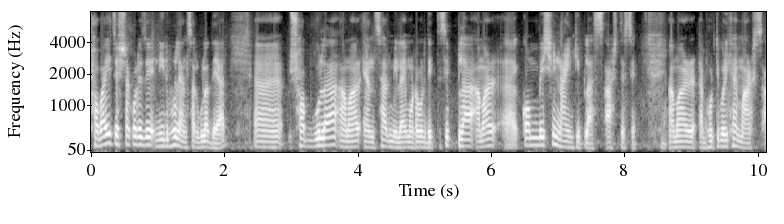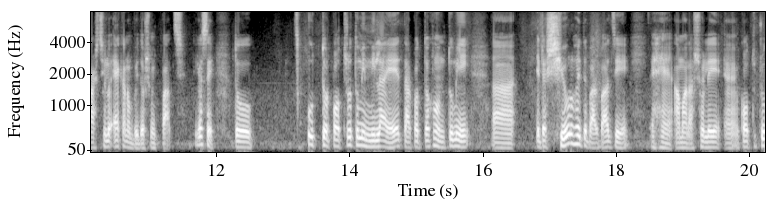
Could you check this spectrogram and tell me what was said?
সবাই চেষ্টা করে যে নির্ভুল অ্যান্সারগুলো দেওয়ার সবগুলা আমার অ্যান্সার মিলাই মোটামুটি দেখতেছি, প্লা, আমার কম বেশি নাইনটি প্লাস আসতেছে। আমার ভর্তি পরীক্ষায় মার্কস আসছিল একানব্বই দশমিক পাঁচ, ঠিক আছে? তো উত্তরপত্র তুমি মিলায়ে, তারপর তখন তুমি এটা শিওর হইতে পারবা যে হ্যাঁ আমার আসলে কতটুকু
